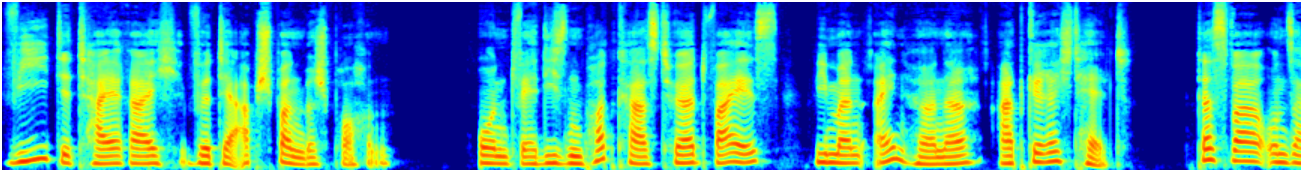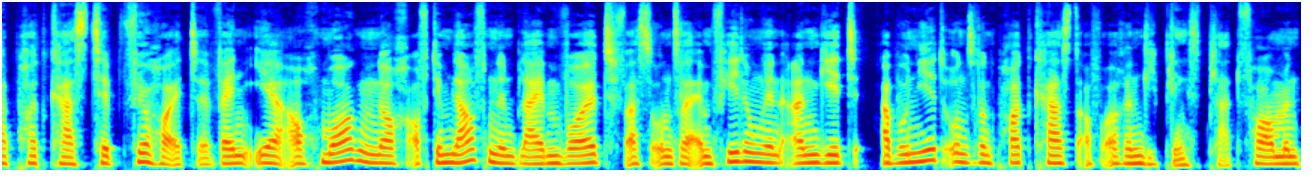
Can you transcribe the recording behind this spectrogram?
wie detailreich wird der Abspann besprochen? Und wer diesen Podcast hört, weiß, wie man Einhörner artgerecht hält. Das war unser Podcast-Tipp für heute. Wenn ihr auch morgen noch auf dem Laufenden bleiben wollt, was unsere Empfehlungen angeht, abonniert unseren Podcast auf euren Lieblingsplattformen.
